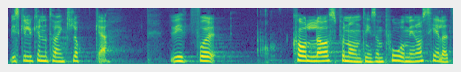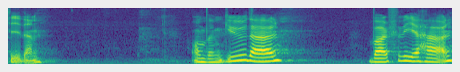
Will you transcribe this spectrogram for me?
Vi skulle kunna ta en klocka. Vi får kolla oss på någonting som påminner oss hela tiden om vem Gud är, varför vi är här,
